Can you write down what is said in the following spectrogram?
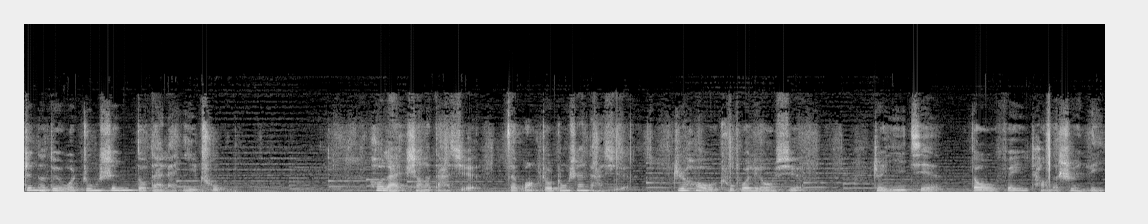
真的对我终身都带来益处。后来上了大学，在广州中山大学，之后出国留学，这一切都非常的顺利。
